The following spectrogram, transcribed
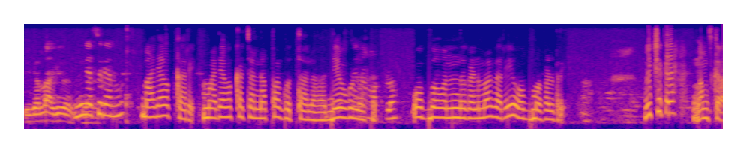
ನಿನ್ನ ಹೆಸರೇನು? ಮಾದೇವಕ್ಕ ರೀ. ಮಾದೇವಕ್ಕ ಚೆನ್ನಪ್ಪ ಗೊತ್ತಲ್ಲ ದೇವಗುಣ ಒಬ್ಬ ಒಂದು ಗಂಡ ಮಗ ರೀ ಒಬ್ಬ ಮಗಳ್ರಿ ವೀಕ್ಷಕರೇ ನಮಸ್ಕಾರ.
